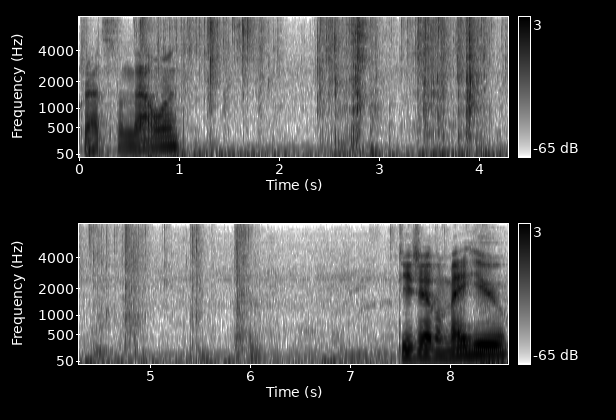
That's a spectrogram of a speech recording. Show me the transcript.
Congrats on that one. DJ LeMahieu,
